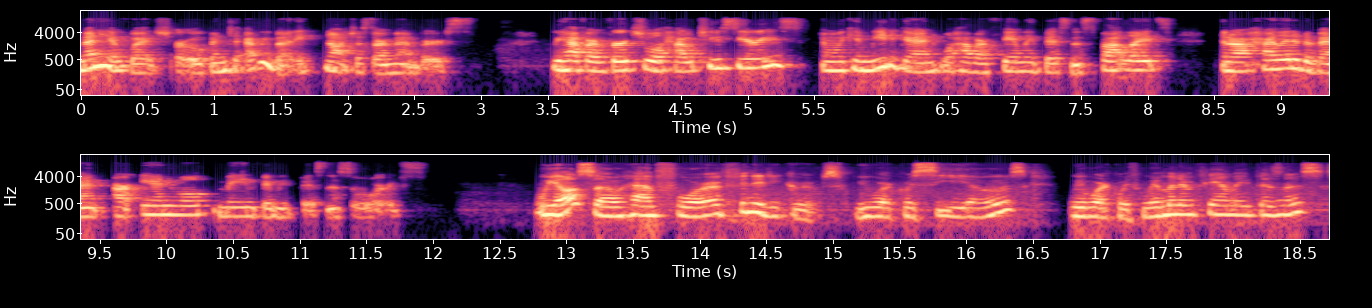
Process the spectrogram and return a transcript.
many of which are open to everybody, not just our members. We have our virtual how-to series, and when we can meet again, we'll have our family business spotlights and our highlighted event, our annual Maine Family Business Awards. We also have four affinity groups. We work with CEOs, we work with women in family business.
